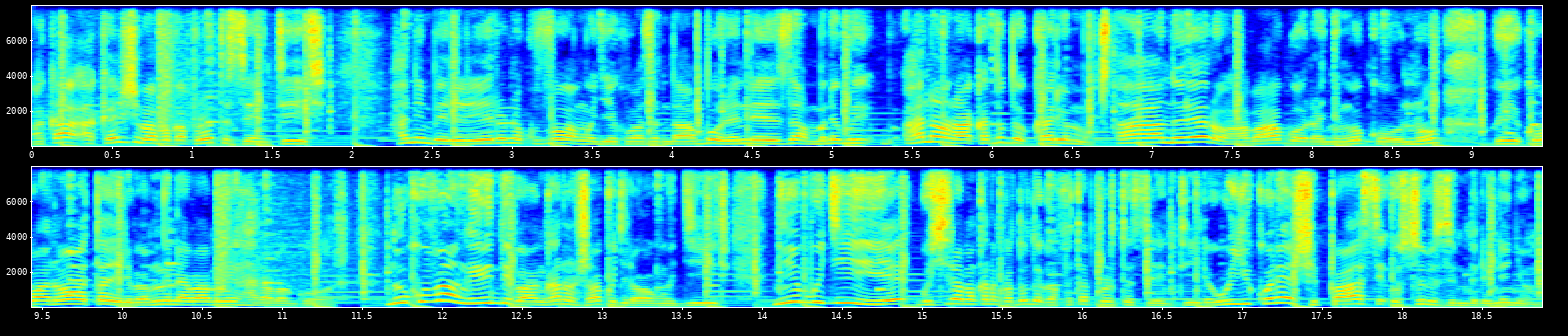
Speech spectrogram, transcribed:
Akenshi bavuga porote sentire hano imbere rero ni ukuvuga ngo ngiye kubaza ndambure neza hano hari akadodo karimo. Ahantu rero haba hagoranye nk'ukuntu eh, ku bantu b'abatayeri bamwe na bamwe harabagora. Ni ukuvuga ngo irindi banga hano nshaka kugira ngo nkugire nimba ugiye gushyiramo kano kadodo gafata porote sentire uyikoresha ipasi usubiza imbere n'inyuma.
